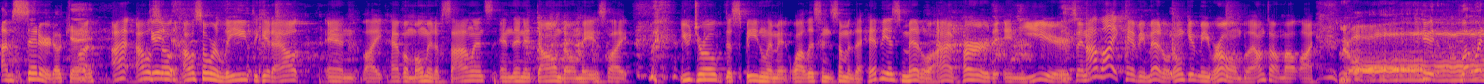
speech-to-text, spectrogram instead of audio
I'm centered, okay. But I, I was so I was so relieved to get out and like have a moment of silence, and then it dawned on me: it's like you drove the speed limit while listening to some of the heaviest metal I've heard in years, and I like heavy metal. Don't get me wrong, but I'm talking about like, Dude, what would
